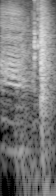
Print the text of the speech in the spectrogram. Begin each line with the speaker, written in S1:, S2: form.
S1: you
